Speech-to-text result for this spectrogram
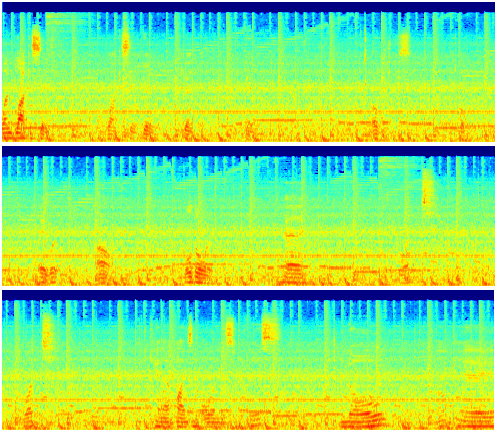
One block is safe. One block is safe. Good. Good. Good. Oh, jeez. Oh. Wait, where? Oh. Gold ore. Okay. What? What? Can I find some ore in this place? No. Okay.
